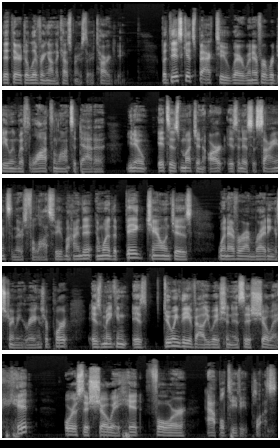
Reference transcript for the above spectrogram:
that they're delivering on the customers they're targeting. But this gets back to where whenever we're dealing with lots and lots of data, you know, it's as much an art as it is a science, and there's philosophy behind it. And one of the big challenges whenever I'm writing a streaming ratings report is making is doing the evaluation is this show a hit or is this show a hit for Apple TV Plus?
